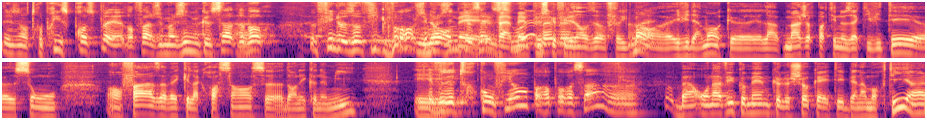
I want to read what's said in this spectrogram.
les entreprises prospèrent. Enfin, j'imagine que ça, d'abord philosophiquement, j'imagine que c'est le souhait, mais plus que philosophiquement, euh, évidemment que la majeure partie de nos activités euh, sont en phase avec la croissance euh, dans l'économie. Et, vous êtes confiant par rapport à ça ben, on a vu quand même que le choc a été bien amorti. Hein.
